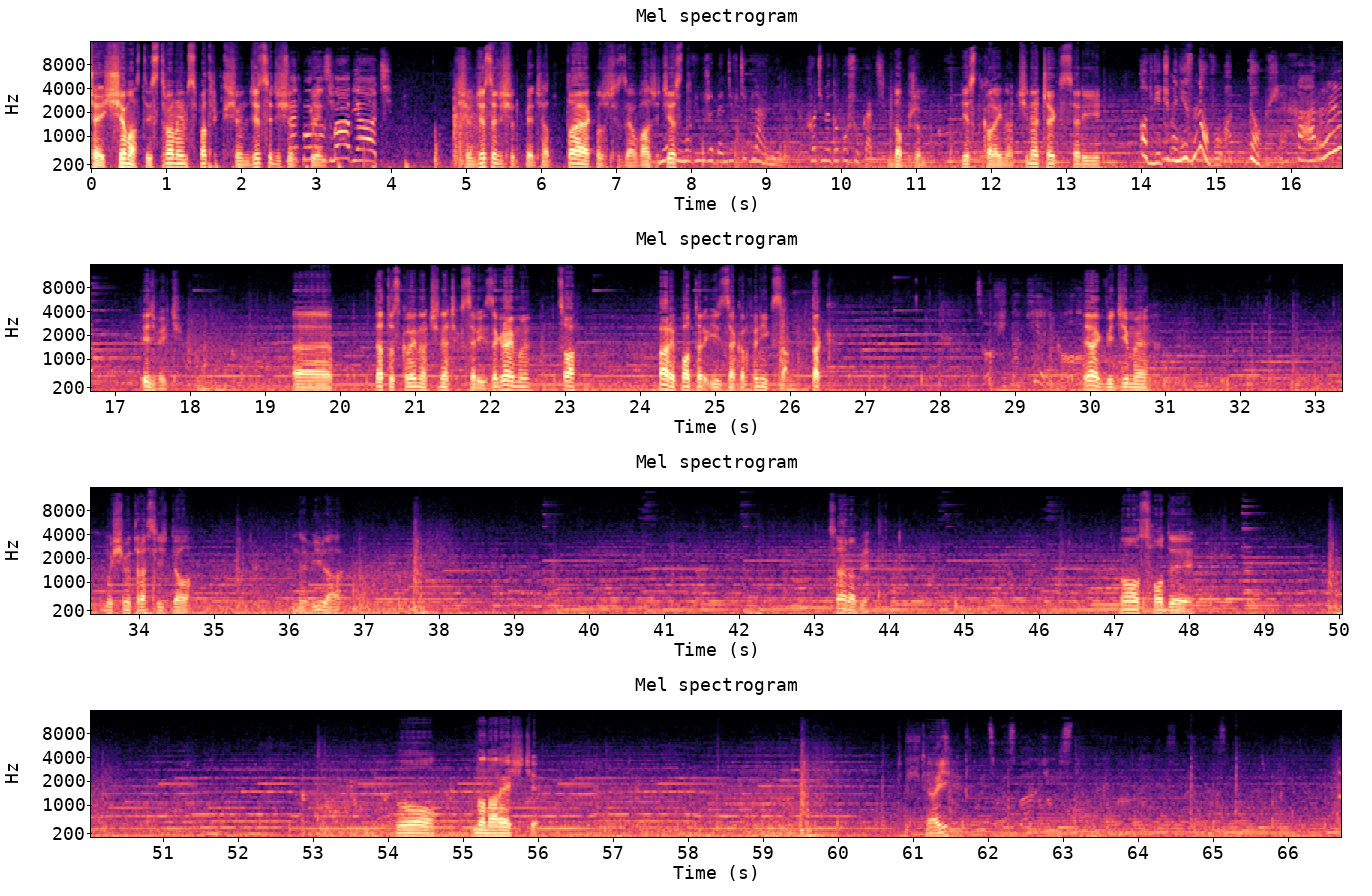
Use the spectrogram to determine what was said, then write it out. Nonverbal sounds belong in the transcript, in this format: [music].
Cześć, siema, z tej strony MC Patryk Chcę 1995 porozmawiać! 1995, a to jak możecie zauważyć jest mówił, że będzie w cieplarni. Chodźmy go poszukać. dobrze. Jest kolejny odcineczek z serii Odwiedź mnie znowu. Dobrze, Harry? Jedź wejdź. Eee, a to jest kolejny odcineczek z serii Zagrajmy, co? Harry Potter i Zakon Feniksa. Tak, jak widzimy musimy teraz iść do Neville'a. Co ja robię? O, schody. O, no nareszcie. Tutaj.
